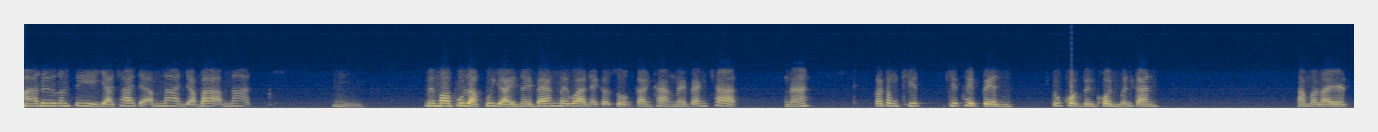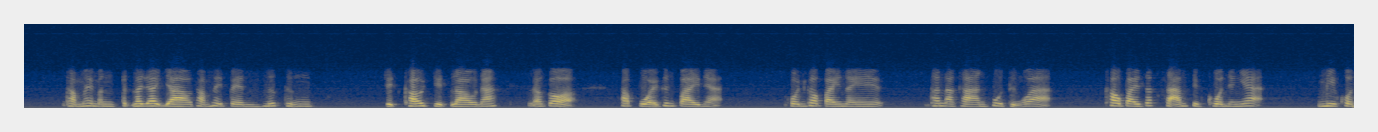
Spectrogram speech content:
หารือกันสิอย่าใช้แต่อำนาจอย่าบ้าอำนาจ อืม ไม่มาผู้หลักผู้ใหญ่ในแบงค์ไม่ว่าในกระทรวงการคลังในแบงค์ชาตินะ ก็ต้องคิดคิดให้เป็น ทุกคนเป็นคนเหมือนกันทำอะไรทำให้มันระยะยาวทำให้เป็นนึกถึงจิตเขาจิตเรานะ แล้วก็ถ้าป่วยขึ้นไปเนี่ย คนเข้าไปในธนาคารพูดถึงว่า เข้าไปสักสามสิบคนอย่างเงี้ย มีคน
